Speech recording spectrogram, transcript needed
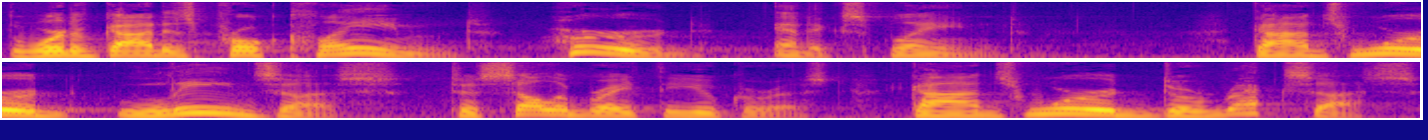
The Word of God is proclaimed, heard, and explained. God's Word leads us to celebrate the Eucharist. God's Word directs us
